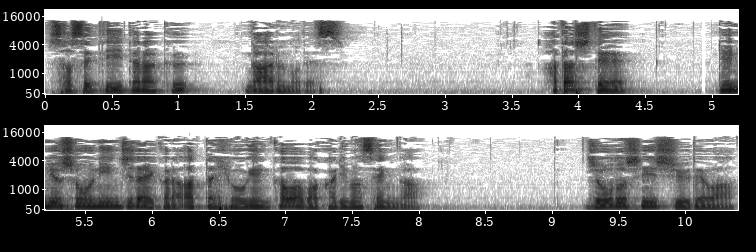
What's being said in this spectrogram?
させていただくがあるのです。果たして、蓮如上人時代からあった表現かはわかりませんが、浄土真宗では、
